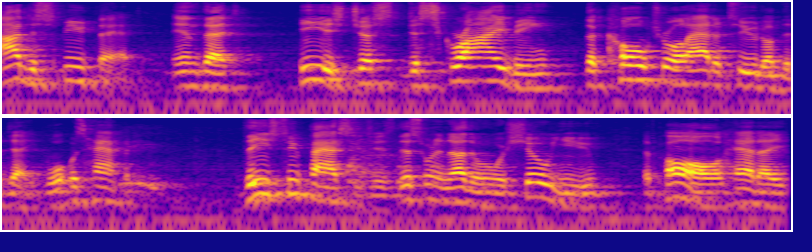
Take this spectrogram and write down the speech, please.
I dispute that in that he is just describing the cultural attitude of the day, what was happening. These two passages, this one and another one, will show you that Paul had a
